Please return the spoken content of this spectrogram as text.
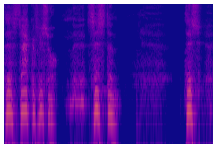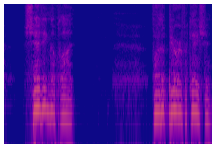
the sacrificial system, this shedding of blood for the purification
